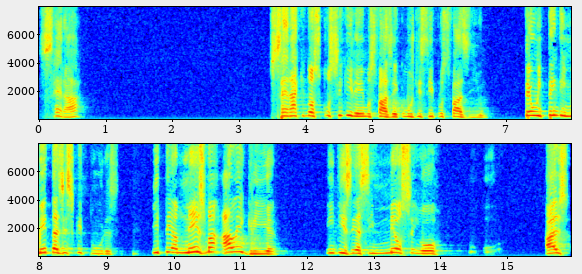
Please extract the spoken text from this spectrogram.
Será? Será que nós conseguiremos fazer como os discípulos faziam? Ter um entendimento das Escrituras e ter a mesma alegria em dizer assim: meu Senhor, as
